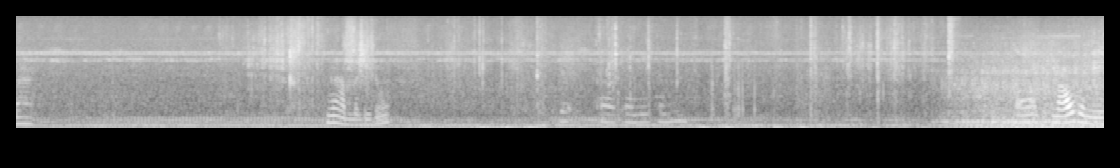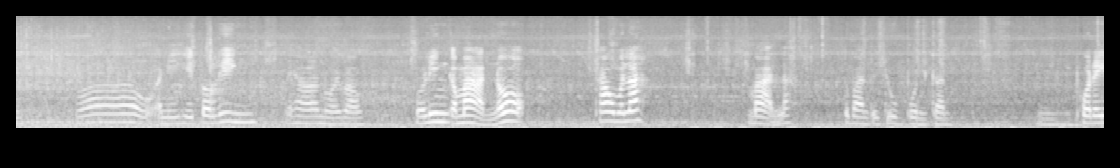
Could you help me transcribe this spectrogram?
มางามมาดิเนาะเอาตัวนี้ตัวนี้วันนี้ ว้าว อันนี้เฮ็ดเบาลิงนะคะหน่วยเบาเบาลิงกับหมานเนาะเข้าไหมล่ะหมานล่ะตัวบานตัวจูบปนกันอืม พอได้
